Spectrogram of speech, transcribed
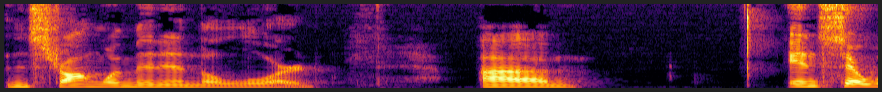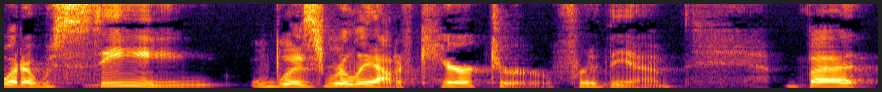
and strong women in the Lord. Um, and so what I was seeing was really out of character for them, but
